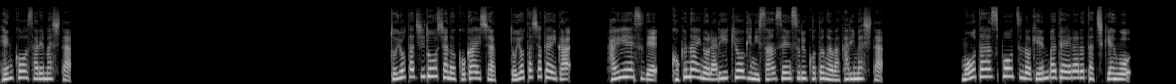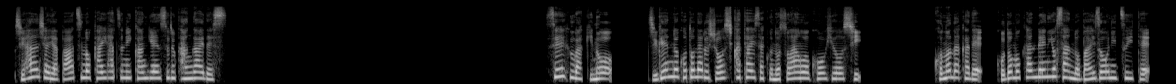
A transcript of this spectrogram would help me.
変更されました。トヨタ自動車の子会社トヨタ車体がハイエースで国内のラリー競技に参戦することが分かりました。モータースポーツの現場で得られた知見を市販車やパーツの開発に還元する考えです。政府は昨日、次元の異なる少子化対策の素案を公表し、この中で子ども関連予算の倍増について、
